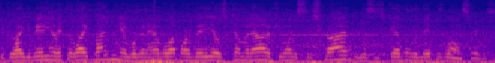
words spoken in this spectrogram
If you like the video, hit the like button, and we're going to have a lot more videos coming out if you want to subscribe. And this is Kevin with Naples Lawn Service.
